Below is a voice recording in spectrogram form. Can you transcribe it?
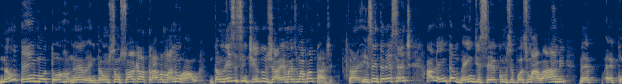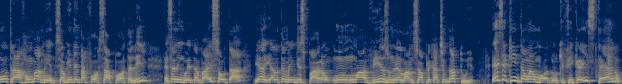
não tem motor, né? Então são só aquela trava manual. Então nesse sentido já é mais uma vantagem. Tá? Isso é interessante, além também de ser como se fosse um alarme né, é, contra arrombamento. Se alguém tentar forçar a porta ali, essa lingueta vai soltar e aí ela também dispara um, um aviso né, lá no seu aplicativo da Tuya. Esse aqui então é o módulo que fica externo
